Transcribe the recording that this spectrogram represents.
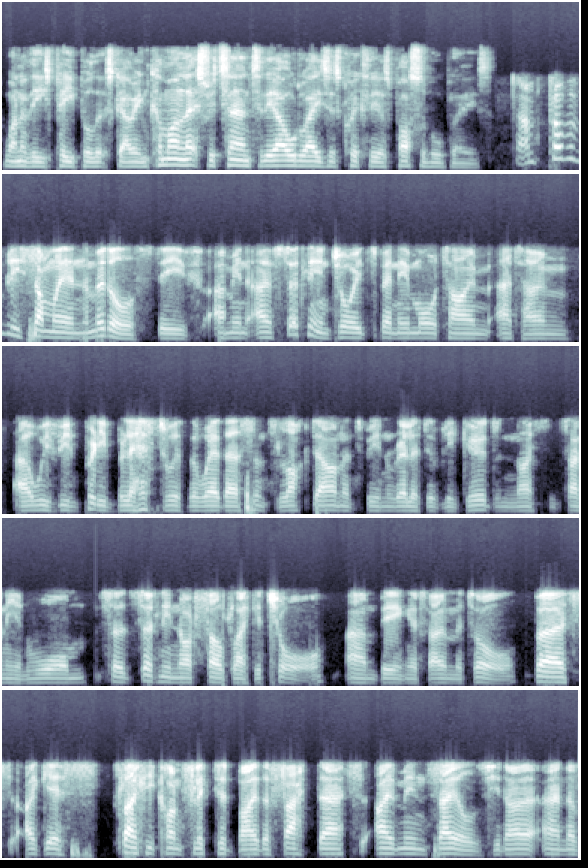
one of these people that's going, come on, let's return to the old ways as quickly as possible, please? I'm probably somewhere in the middle, Steve. I mean, I've certainly enjoyed spending more time at home. Uh, we've been pretty blessed with the weather since lockdown. It's been relatively good and nice and sunny and warm. So it's certainly not felt like a chore um, being at home at all. But I guess slightly conflicted by the fact that I'm in sales, you know, and a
